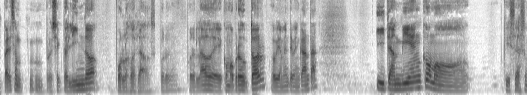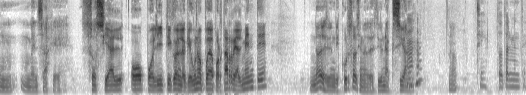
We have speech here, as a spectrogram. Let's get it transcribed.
me parece un proyecto lindo por los dos lados por, por el lado de como productor obviamente me encanta y también como quizás un, mensaje social o político en lo que uno puede aportar realmente, no desde un discurso, sino desde una acción. Sí, totalmente.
